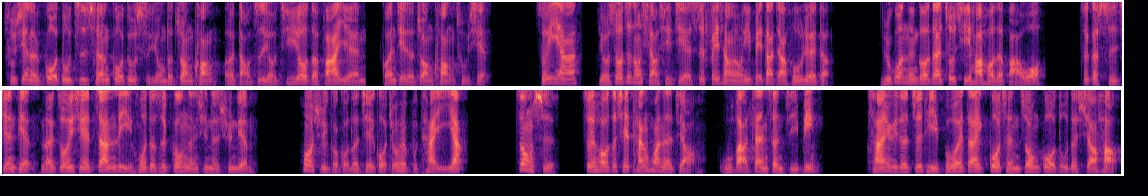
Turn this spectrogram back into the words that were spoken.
出现了过度支撑、过度使用的状况，而导致有肌肉的发炎、关节的状况出现。所以啊，有时候这种小细节是非常容易被大家忽略的。如果能够在初期好好的把握这个时间点来做一些站立或者是功能性的训练，或许狗狗的结果就会不太一样。纵使最后这些瘫痪的脚无法战胜疾病，残余的肢体不会在过程中过度的消耗，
